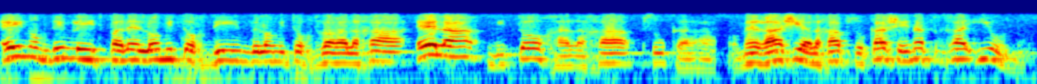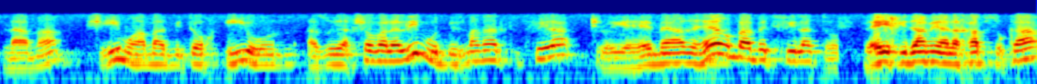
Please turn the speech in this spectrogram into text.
אין עומדים להתפלל לא מתוך דין ולא מתוך דבר הלכה, אלא מתוך הלכה פסוקה. אומר רש"י, הלכה פסוקה שאינה צריכה עיון. למה? שאם הוא עמד מתוך עיון, אז הוא יחשוב על הלימוד בזמן התפילה, שלא יהא מהרהר בה בתפילתו. והיחידה מהלכה פסוקה,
